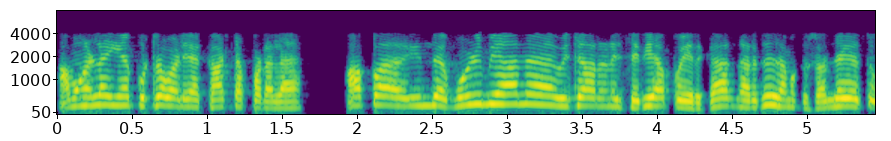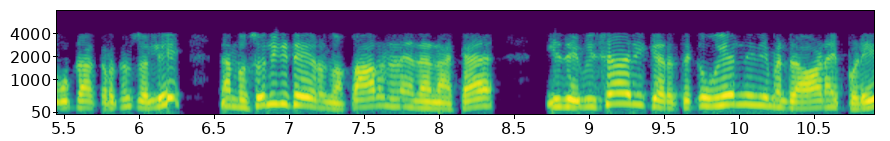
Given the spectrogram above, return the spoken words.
அவங்களாம் ஏன் குற்றவாளியாக காட்டப்படலை? அப்போ இந்த முழுமையான விசாரணை சரியாக போயிருக்காங்கிறது நமக்கு சந்தேகத்தை உண்டாக்குறதுன்னு சொல்லி நம்ம சொல்லிக்கிட்டே இருந்தோம். காரணம் என்னன்னாக்க இதை விசாரிக்கிறதுக்கு உயர்நீதிமன்ற ஆணைப்படி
